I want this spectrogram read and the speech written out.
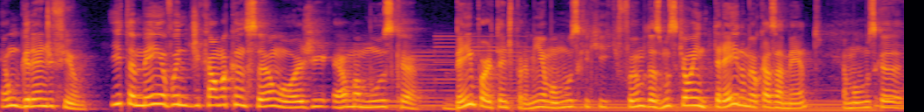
É um grande filme. E também eu vou indicar uma canção hoje. É uma música bem importante para mim. É uma música que, que, foi uma das músicas que eu entrei no meu casamento. É uma música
